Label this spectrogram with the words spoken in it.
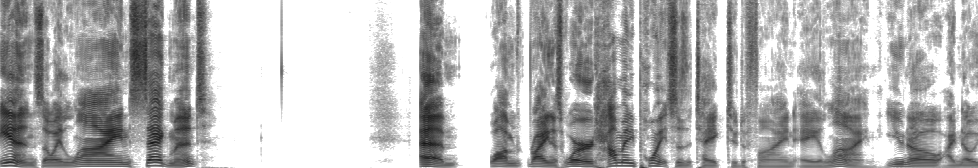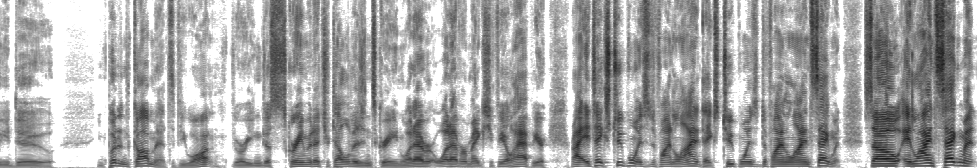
ends. So a line segment. Um, while I'm writing this word, how many points does it take to define a line? You know, I know you do. You can put it in the comments if you want, or you can just scream it at your television screen, whatever, whatever makes you feel happier, right? It takes two points to define a line. It takes two points to define a line segment. So a line segment,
